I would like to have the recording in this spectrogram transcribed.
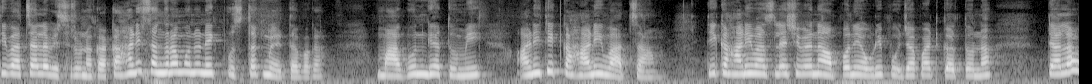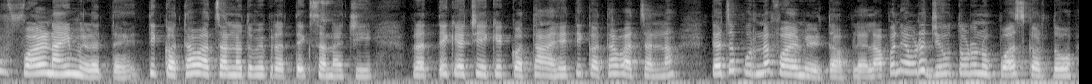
ती वाचायला विसरू नका. कहाणी संग्रह म्हणून एक पुस्तक मिळतं बघा. मागून घ्या तुम्ही आणि ती कहाणी वाचा. ती कहाणी वाचल्याशिवाय ना आपण एवढी पूजापाठ करतो ना त्याला फळ नाही मिळत आहे. ती कथा वाचाल ना तुम्ही प्रत्येक सणाची प्रत्येक याची एक एक कथा आहे ती कथा वाचाल ना त्याचं पूर्ण फळ मिळतं आपल्याला. आपण एवढं जीव तोडून उपवास करतो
